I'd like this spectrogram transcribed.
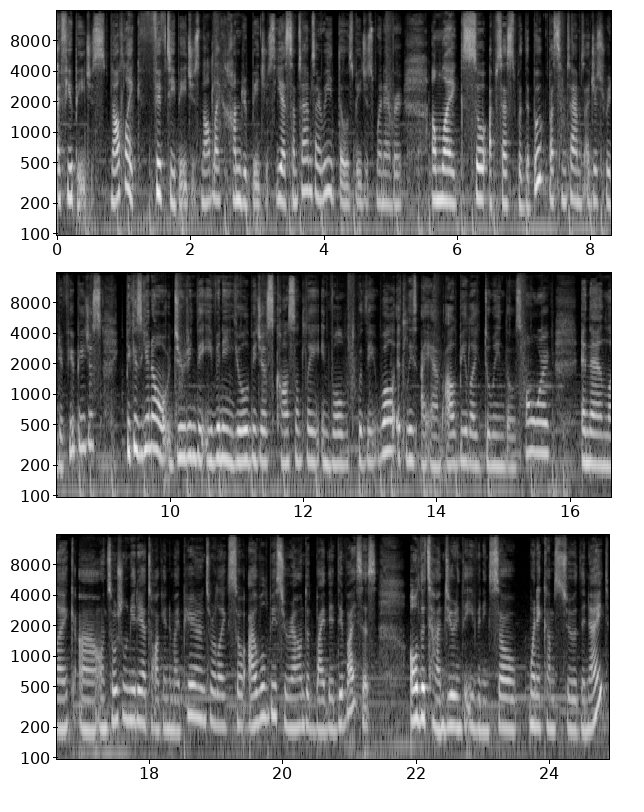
a few pages not like 50 pages not like 100 pages. Yes sometimes i read those pages whenever i'm like so obsessed with the book but sometimes i just read a few pages. Because you know during the evening you'll be just constantly involved with the well at least i am. I'll be like doing those homework and then like uh, on social media talking to my parents or like so i will be surrounded by the devices all the time during the evening. So when it comes to the night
